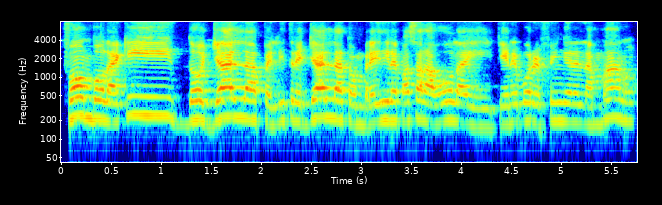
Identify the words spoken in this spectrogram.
fumble aquí, dos yardas, perdí tres yardas, Tom Brady le pasa la bola y tiene Butterfinger en las manos.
